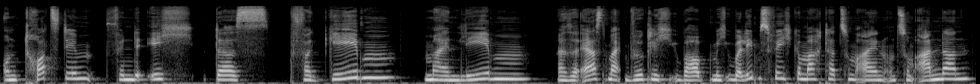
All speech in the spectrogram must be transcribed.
Und trotzdem finde ich, dass Vergeben mein Leben, also erstmal wirklich überhaupt mich überlebensfähig gemacht hat zum einen und zum anderen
